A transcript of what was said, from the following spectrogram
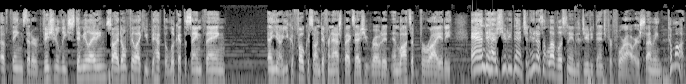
of things that are visually stimulating, so I don't feel like you have to look at the same thing and you know you could focus on different aspects as you wrote it, and lots of variety. And it has Judi Dench, and who doesn't love listening to Judi Dench for four hours? I mean, come on.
